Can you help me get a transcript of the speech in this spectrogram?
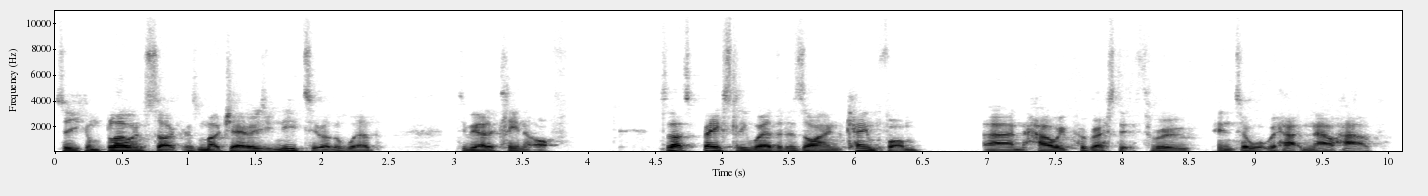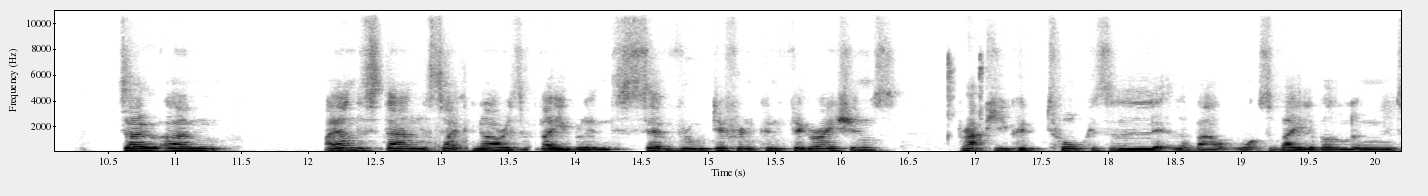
so you can blow and suck as much air as you need to at the web to be able to clean it off. So that's basically where the design came from and how we progressed it through into what we ha- now have. So um, I understand the CyClean is available in several different configurations. Perhaps you could talk us a little about what's available and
